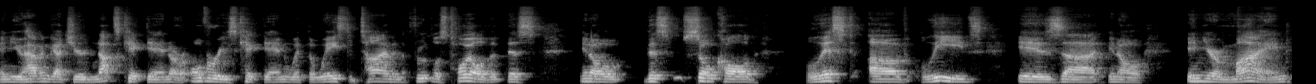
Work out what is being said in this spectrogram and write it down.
and you haven't got your nuts kicked in or ovaries kicked in with the waste of time and the fruitless toil that this, you know, this so-called list of leads is uh, you know in your mind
